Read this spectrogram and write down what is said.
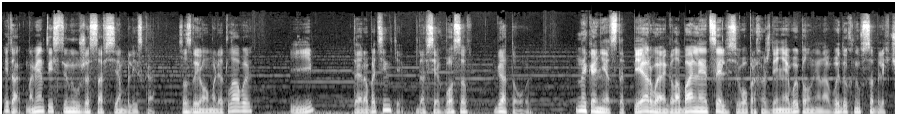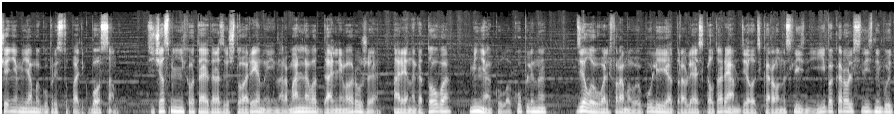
Итак, момент истины уже совсем близко. Создаем амулет лавы и... Терра-ботинки до всех боссов готовы. Наконец-то, первая глобальная цель всего прохождения выполнена. Выдохнув с облегчением, я могу приступать к боссам. Сейчас мне не хватает разве что арены и нормального дальнего оружия. Арена готова, меня акула куплена, делаю вольфрамовые пули и отправляюсь к алтарям делать короны слизни, ибо король слизни будет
